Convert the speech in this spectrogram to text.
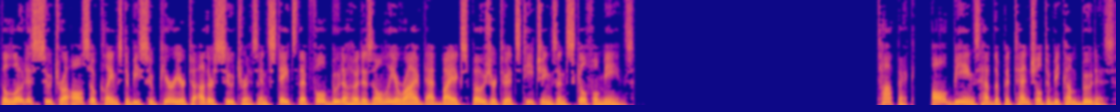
The Lotus Sutra also claims to be superior to other sutras and states that full Buddhahood is only arrived at by exposure to its teachings and skillful means. All beings have the potential to become Buddhas.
